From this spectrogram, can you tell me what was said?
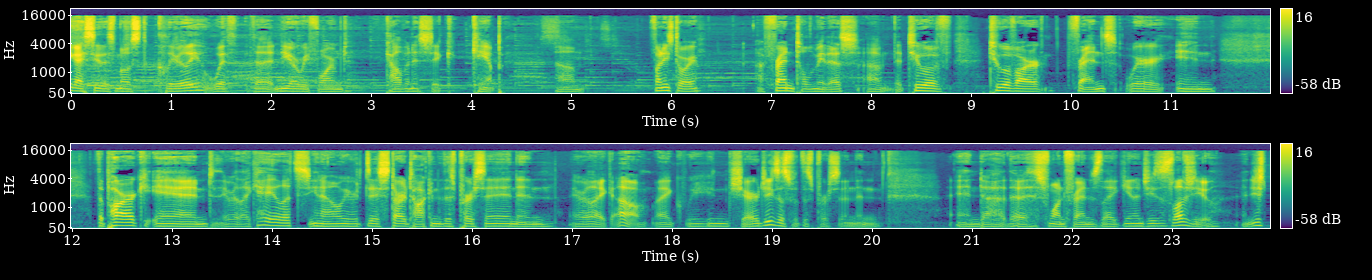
Think I see this most clearly with the neo reformed Calvinistic camp. Um, funny story. A friend told me this. Um, that two of two of our friends were in the park and they were like, "Hey, let's," you know, we were they started talking to this person and they were like, "Oh, like we can share Jesus with this person." And and uh, this one friend's like, "You know, Jesus loves you," and just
